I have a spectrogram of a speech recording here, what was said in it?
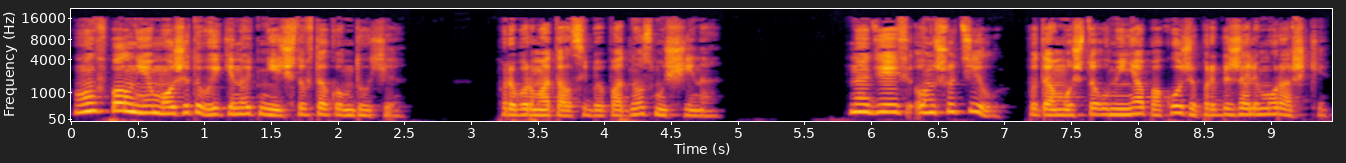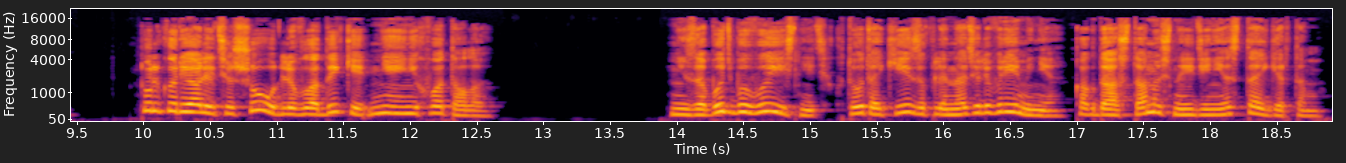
он вполне может выкинуть нечто в таком духе, пробормотал себе под нос мужчина. Надеюсь, он шутил, потому что у меня по коже пробежали мурашки. Только реалити-шоу для владыки мне и не хватало. Не забыть бы выяснить, кто такие заклинатели времени, когда останусь наедине с Тайгертом.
